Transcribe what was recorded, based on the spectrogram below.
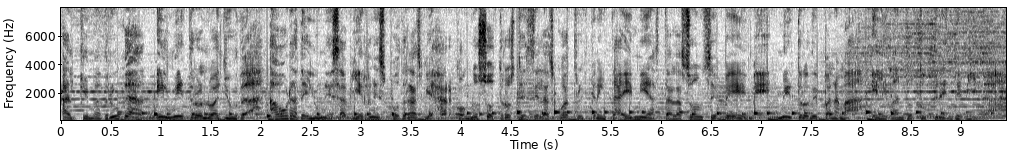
Al que madruga, el metro lo ayuda. Ahora de lunes a viernes podrás viajar con nosotros desde las 4 y 30 M hasta las 11 PM. Metro de Panamá, elevando tu tren de vida.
